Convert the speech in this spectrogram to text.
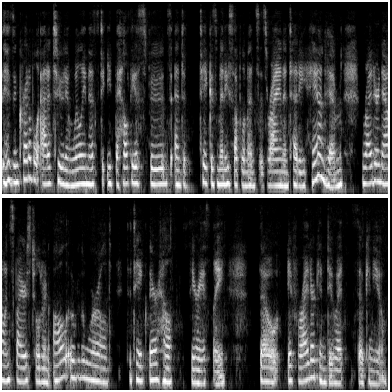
his incredible attitude and willingness to eat the healthiest foods and to take as many supplements as Ryan and Teddy hand him, Ryder now inspires children all over the world to take their health seriously. So if Ryder can do it, so can you.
